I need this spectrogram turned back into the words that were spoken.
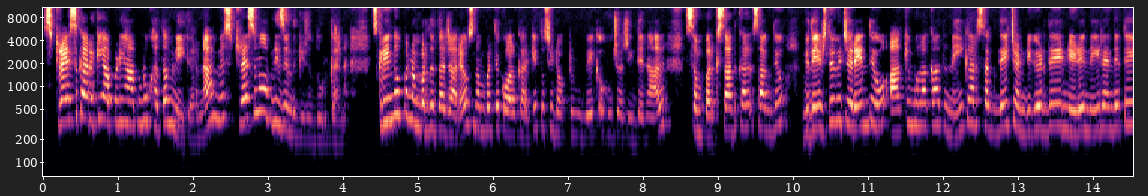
ਸਟ੍ਰੈਸ ਕਰਕੇ ਆਪਣੇ ਆਪ ਨੂੰ ਖਤਮ ਨਹੀਂ ਕਰਨਾ ਮੈਂ ਸਟ੍ਰੈਸ ਨੂੰ ਆਪਣੀ ਜ਼ਿੰਦਗੀ ਤੋਂ ਦੂਰ ਕਰਨਾ ਸਕਰੀਨ ਦੇ ਉੱਪਰ ਨੰਬਰ ਦਿੱਤਾ ਜਾ ਰਿਹਾ ਉਸ ਨੰਬਰ ਤੇ ਕਾਲ ਕਰਕੇ ਤੁਸੀਂ ਡਾਕਟਰ ਵਿਵੇਕ ਅਹੂਜਾ ਜੀ ਦੇ ਨਾਲ ਸੰਪਰਕ ਸਾਧ ਕਰ ਸਕਦੇ ਹੋ। ਵਿਦੇਸ਼ ਦੇ ਵਿੱਚ ਰਹਿੰਦੇ ਹੋ ਆ ਕੇ ਮੁਲਾਕਾਤ ਨਹੀਂ ਕਰ ਸਕਦੇ ਚੰਡੀਗੜ੍ਹ ਦੇ ਨੇੜੇ ਨਹੀਂ ਰਹਿੰਦੇ ਤੇ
